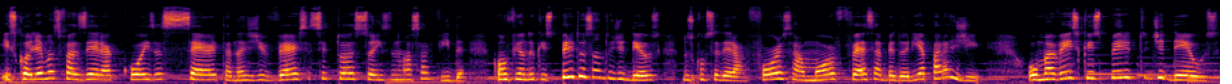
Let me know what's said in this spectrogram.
Escolhemos fazer a coisa certa nas diversas situações da nossa vida, confiando que o Espírito Santo de Deus nos concederá força, amor, fé, sabedoria para agir. Uma vez que o Espírito de Deus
